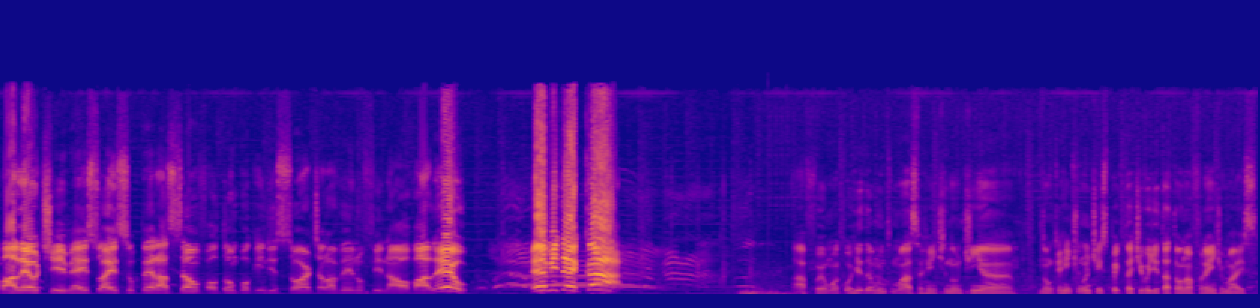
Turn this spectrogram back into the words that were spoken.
valeu time, é isso aí, superação, faltou um pouquinho de sorte, ela veio no final. Valeu! MDK! Ah, foi uma corrida muito massa. A gente não tinha, não que a gente não tinha expectativa de estar tão na frente, mas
